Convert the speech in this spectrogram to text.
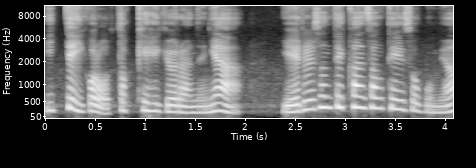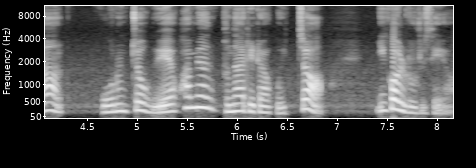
이때 이걸 어떻게 해결하느냐? 얘를 선택한 상태에서 보면 오른쪽 위에 화면 분할이라고 있죠? 이걸 누르세요.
